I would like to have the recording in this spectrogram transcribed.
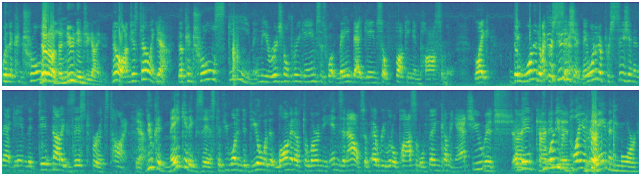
with a control. no, no, scheme- the new Ninja Gaiden. No, I'm just telling you. Yeah. The control scheme in the original three games is what made that game so fucking impossible. Like, they wanted a I precision. They wanted a precision in that game that did not exist for its time. Yeah. You could make it exist if you wanted to deal with it long enough to learn the ins and outs of every little possible thing coming at you. Which And I then you weren't even playing the game anymore.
